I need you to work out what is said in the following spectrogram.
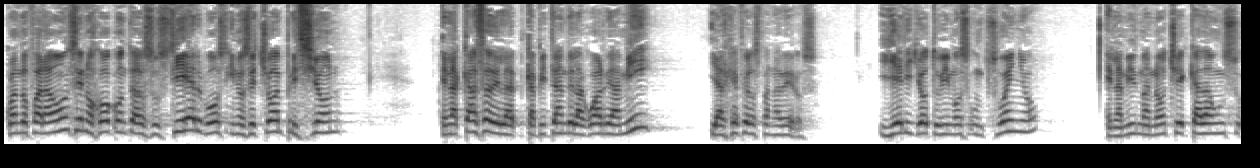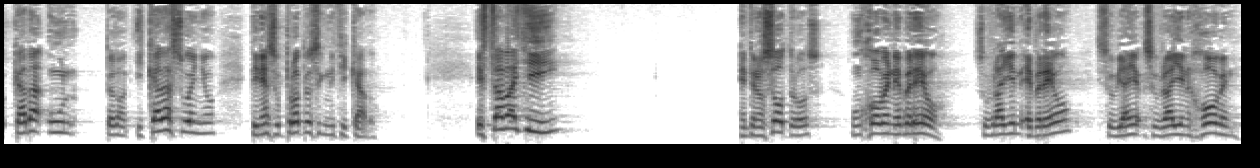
cuando Faraón se enojó contra sus siervos y nos echó en prisión en la casa del capitán de la guardia, a mí y al jefe de los panaderos. Y él y yo tuvimos un sueño en la misma noche, cada un, cada un, perdón, y cada sueño tenía su propio significado. Estaba allí, entre nosotros, un joven hebreo, subrayen hebreo, subrayen joven,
